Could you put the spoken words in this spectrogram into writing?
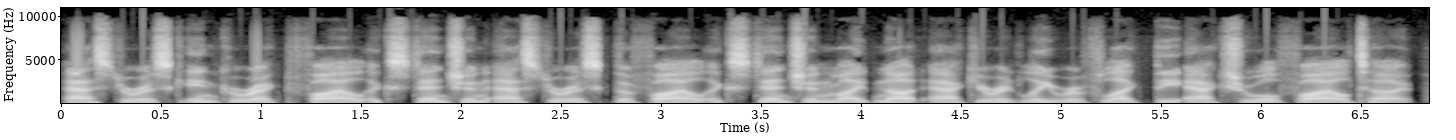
Asterisk incorrect file extension asterisk the file extension might not accurately reflect the actual file type.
